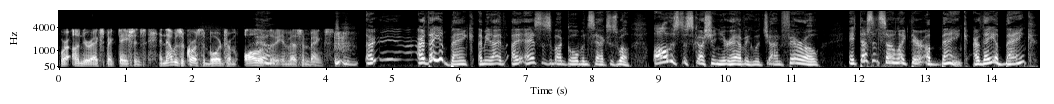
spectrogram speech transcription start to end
were under expectations, and that was across the board from all yeah. of the investment banks. are, are they a bank? I mean, I've I asked this about Goldman Sachs as well. All this discussion you're having with John Ferro, it doesn't sound like they're a bank. Are they a bank?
